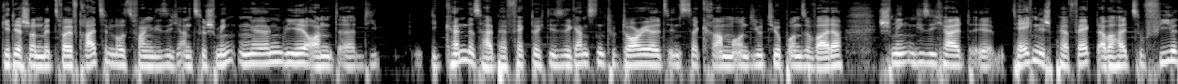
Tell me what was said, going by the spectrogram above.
geht ja schon mit 12, 13 los, fangen die sich an zu schminken irgendwie und äh, die die können das halt perfekt durch diese ganzen Tutorials, Instagram und YouTube und so weiter. Schminken die sich halt äh, technisch perfekt, aber halt zu viel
